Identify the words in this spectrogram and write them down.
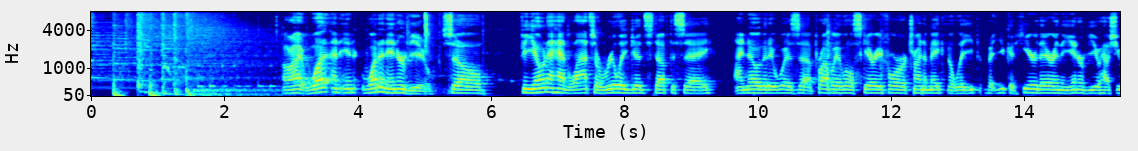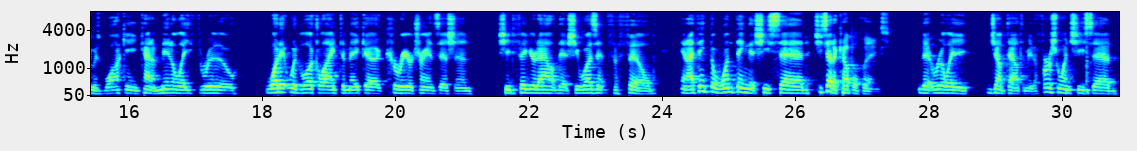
All right, what an in, what an interview. So Fiona had lots of really good stuff to say. I know that it was uh, probably a little scary for her trying to make the leap, but you could hear there in the interview how she was walking kind of mentally through what it would look like to make a career transition. She'd figured out that she wasn't fulfilled. And I think the one thing that she said, she said a couple things that really jumped out to me. The first one she said,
